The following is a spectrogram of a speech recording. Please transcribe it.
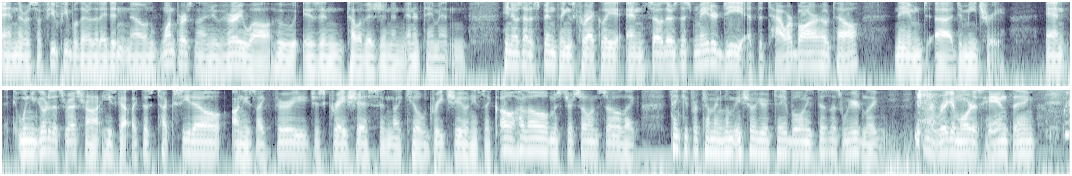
and there was a few people there that I didn't know, and one person that I knew very well who is in television and entertainment, and he knows how to spin things correctly. And so there's this maitre d at the Tower Bar Hotel named uh, Dimitri. And when you go to this restaurant, he's got like this tuxedo on. He's like very just gracious and like he'll greet you and he's like, "Oh, hello, Mister So and So. Like, thank you for coming. Let me show you your table." And he does this weird like kind of rigor mortis hand thing.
